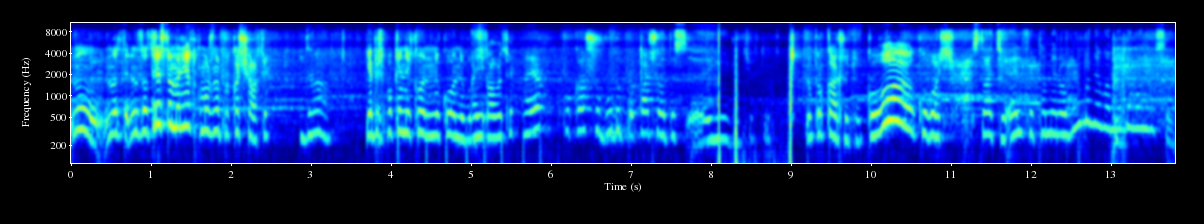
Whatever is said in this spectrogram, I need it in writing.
ну, на... за 300 монеток можна прокачати. Да. Я більш поки нікого, нікого не буду ставити. А я поки що буду прокачувати з, е, юнітів тут. Ну, прокачуйте. Кого когось. Кстати, ельфи камера вумени, вони доволі сильні.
